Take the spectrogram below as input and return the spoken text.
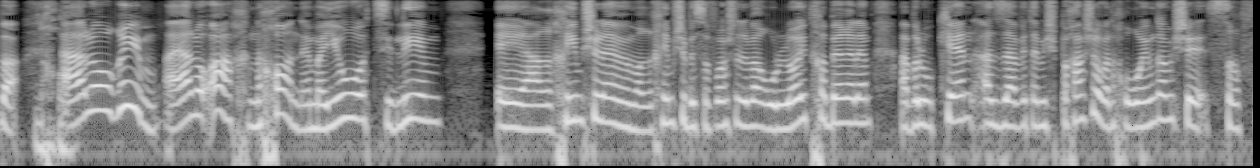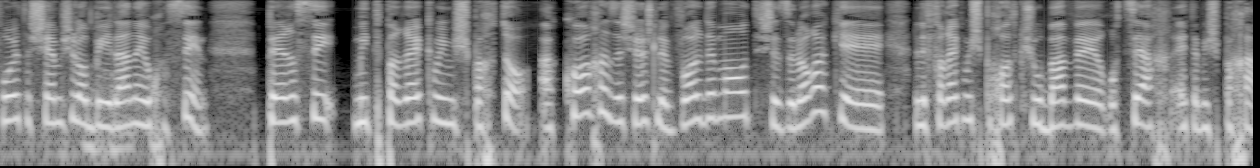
בה. נכון. היה לו הורים, היה לו אח, נכון, הם היו אצילים. הערכים שלהם הם ערכים שבסופו של דבר הוא לא התחבר אליהם, אבל הוא כן עזב את המשפחה שלו, ואנחנו רואים גם ששרפו את השם שלו באילן היוחסין. פרסי מתפרק ממשפחתו. הכוח הזה שיש לוולדמורט, שזה לא רק אה, לפרק משפחות כשהוא בא ורוצח את המשפחה,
